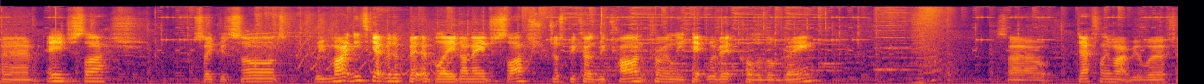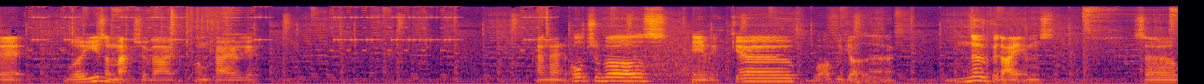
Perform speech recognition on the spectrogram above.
Um, Slash, Sacred Sword. We might need to get rid of Bitter Blade on Aegislash, just because we can't currently hit with it because of the rain. So definitely might be worth it. We'll use a max revive on Kyogre. And then Ultra Balls. Here we go. What have we got there? No good items. So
